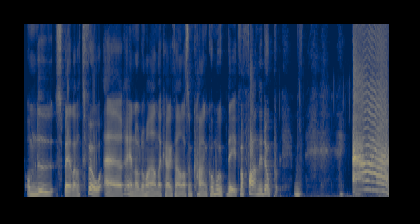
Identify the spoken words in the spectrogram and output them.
om nu spelare två är en av de här andra karaktärerna som kan komma upp dit, vad fan är då... Ah!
